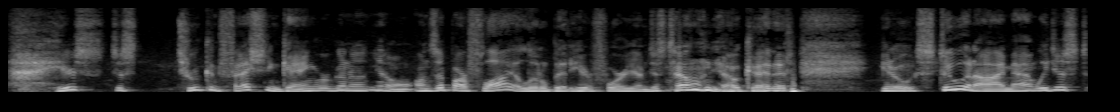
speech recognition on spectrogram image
here's just true confession, gang. We're gonna, you know, unzip our fly a little bit here for you. I'm just telling you, okay, that you know, Stu and I, man, we just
